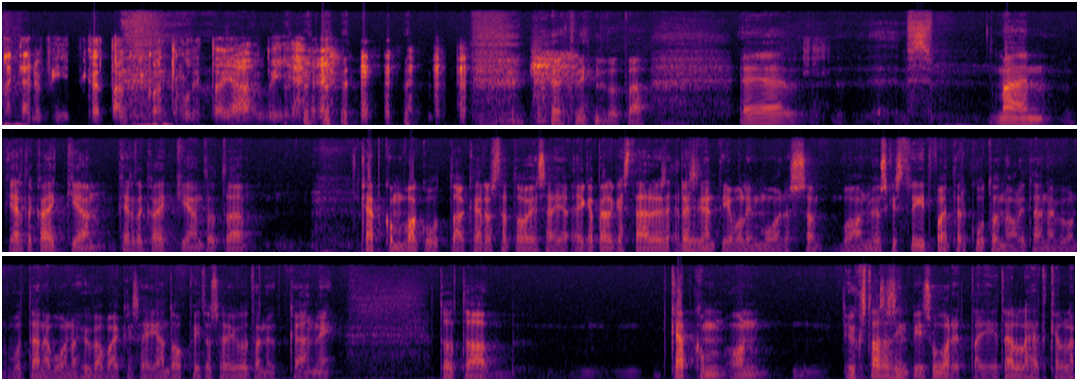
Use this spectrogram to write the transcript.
Mä käynyt viittikö, tankkikontrollit on ihan hyviä. niin, tota, mä en kerta kaikkiaan, kerta kaikkiaan tota, Capcom vakuuttaa kerrasta toiseen, ja eikä pelkästään Resident Evilin muodossa, vaan myöskin Street Fighter 6 oli tänä, vuonna, tänä vuonna hyvä, vaikka se ei ihan toppii tosiaan juuta nykkään, niin tota, Capcom on yksi tasaisimpia suorittajia tällä hetkellä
